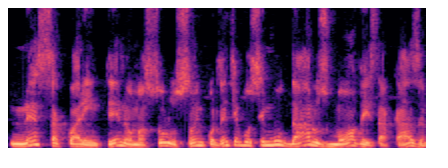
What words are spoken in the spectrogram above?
nessa quarentena, uma solução importante é você mudar os móveis da casa,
